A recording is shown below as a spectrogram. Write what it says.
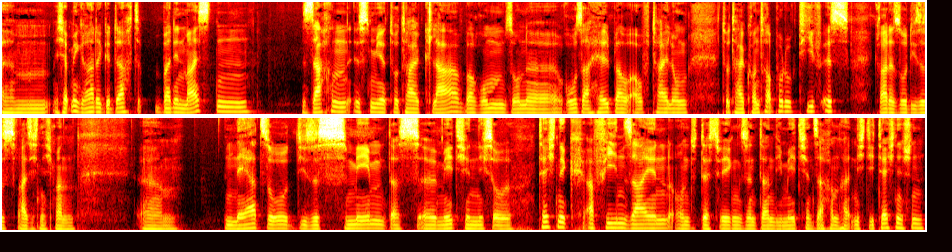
ähm, ich habe mir gerade gedacht, bei den meisten Sachen ist mir total klar, warum so eine rosa-hellblau-Aufteilung total kontraproduktiv ist. Gerade so dieses, weiß ich nicht, man ähm, nährt so dieses Mem, dass äh, Mädchen nicht so technikaffin seien und deswegen sind dann die Mädchensachen halt nicht die technischen.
